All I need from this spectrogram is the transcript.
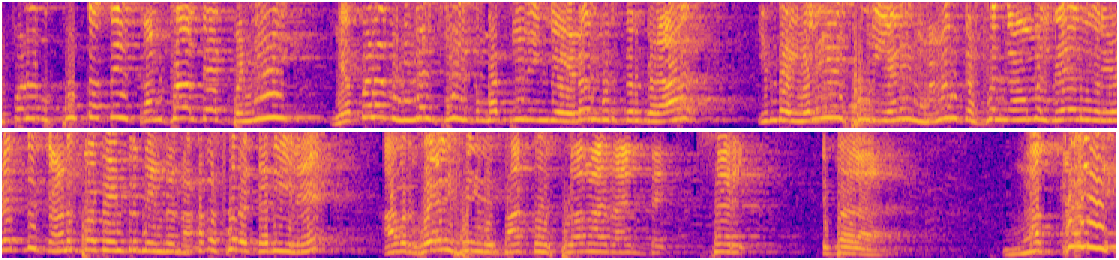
இவ்வளவு கூட்டத்தை கன்சால்டேட் பண்ணி எவ்வளவு நிகழ்ச்சிகளுக்கு மத்தியில் இங்கே இடம் கொடுத்திருக்கிறார். இந்த இளைய சூரியனை மனம் கசங்காமல் வேறு ஒரு இடத்துக்கு அனுப்ப வேண்டும் என்ற அவசர கதியிலே அவர் வேலை செய்து பார்த்து புலனாய்வு சரி. இப்ப மக்களின்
